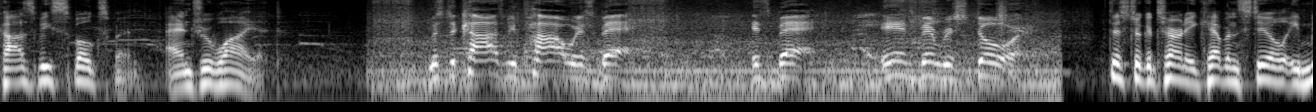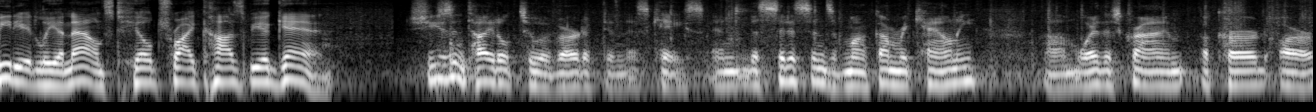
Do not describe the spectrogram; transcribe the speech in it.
Cosby spokesman Andrew Wyatt. Mr. Cosby power is back. It's back. It has been restored. District Attorney Kevin Steele immediately announced he'll try Cosby again. She's entitled to a verdict in this case, and the citizens of Montgomery County, um, where this crime occurred, are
